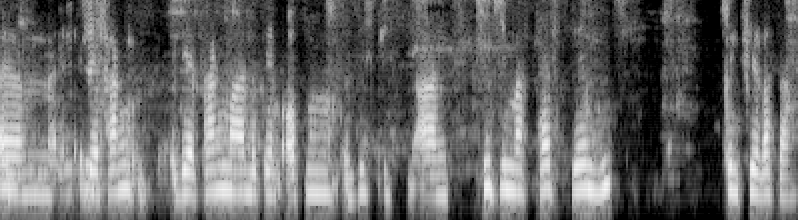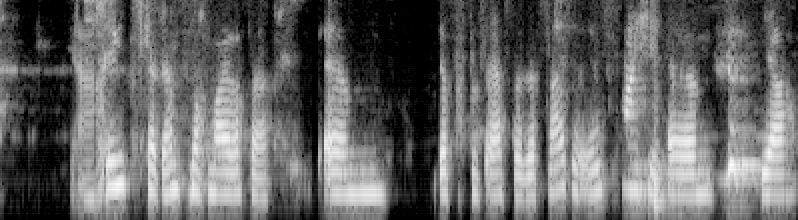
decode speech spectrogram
ähm, wir, fangen, wir fangen mal mit dem offensichtlichsten an. Beauty Must-Haves sind, trink viel Wasser. Ja. Trinkt verdammt nochmal Wasser. Ähm, das ist das Erste. Das Zweite ist, ähm, ja,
